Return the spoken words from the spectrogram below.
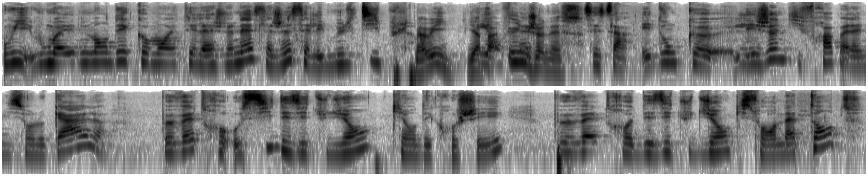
Oui, vous m'avez demandé comment était la jeunesse. La jeunesse, elle est multiple. Bah oui, il n'y a Et pas en fait, une jeunesse. C'est ça. Et donc, euh, les jeunes qui frappent à la mission locale peuvent être aussi des étudiants qui ont décroché, peuvent être des étudiants qui sont en attente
